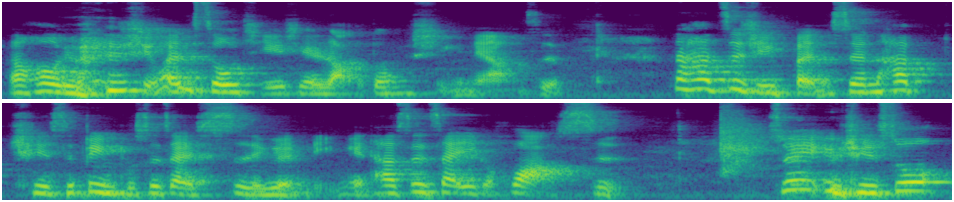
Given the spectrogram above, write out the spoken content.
然后也很喜欢收集一些老东西那样子。那他自己本身，他其实并不是在寺院里面，他是在一个画室。所以，与其说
